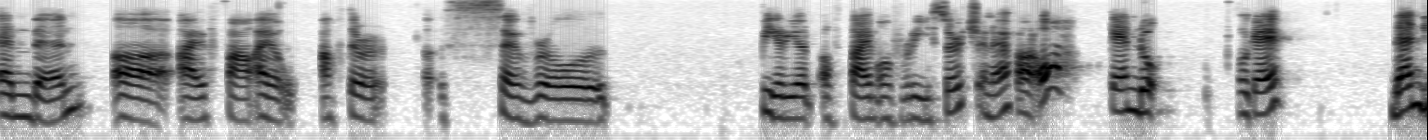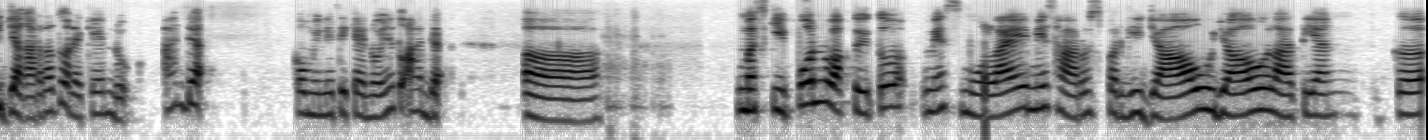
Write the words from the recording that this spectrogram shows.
And then uh, I found I after uh, several period of time of research and I found oh kendo oke okay? dan di Jakarta tuh ada kendo ada community kendonya tuh ada uh, meskipun waktu itu Miss mulai Miss harus pergi jauh-jauh latihan ke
